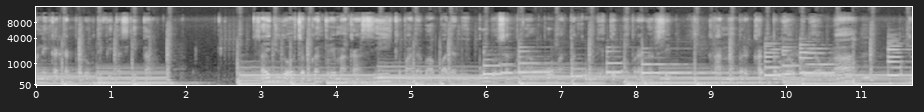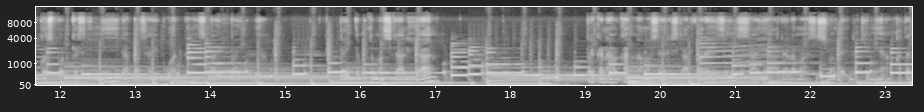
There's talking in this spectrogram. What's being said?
meningkatkan produktivitas kita. Saya juga ucapkan terima kasih kepada Bapak dan Ibu dosen pengampu mata kuliah Technopreneurship karena berkat beliau-beliaulah tugas podcast ini dapat saya buat dengan sebaik-baiknya. Baik teman-teman sekalian, perkenalkan nama saya Rizky Alvarezi. Saya adalah mahasiswa Teknik Kimia angkatan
